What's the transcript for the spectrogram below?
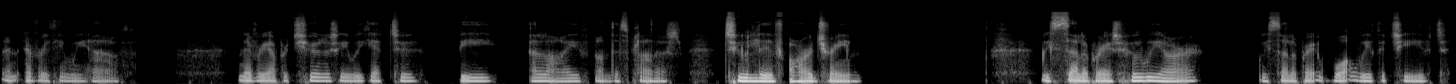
and everything we have, and every opportunity we get to be alive on this planet to live our dream. We celebrate who we are, we celebrate what we've achieved,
